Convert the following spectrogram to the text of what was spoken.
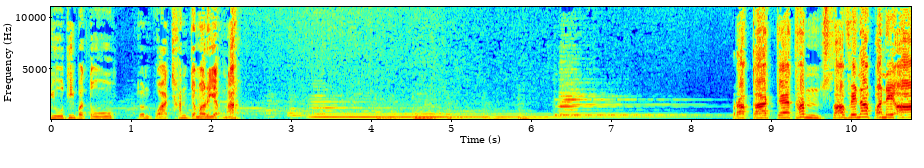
อยู่ที่ประตู จนกว่าฉันจะมาเรียกนะ ประกาศแก่ท่านซาเฟนาปาเนอา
